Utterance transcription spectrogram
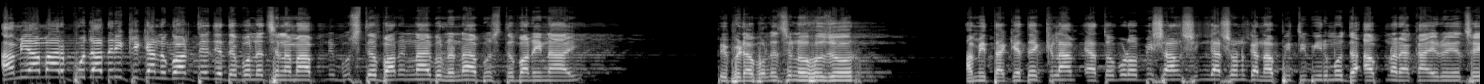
আমি আমার পূজাদের কি কেন গর্তে যেতে বলেছিলাম? আপনি বুঝতে পারেন নাই? বলে, না, বুঝতে পারি নাই। পিঁপড়া বলেছিল, হুজুর আমি তাকে দেখলাম, এত বড় বিশাল সিংহাসন কেন পৃথিবীর মধ্যে আপনার একাই রয়েছে?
